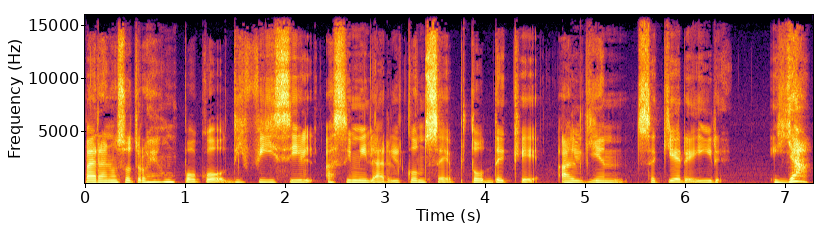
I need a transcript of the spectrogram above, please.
para nosotros es un poco difícil asimilar el concepto de que alguien se quiere ir y ya.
